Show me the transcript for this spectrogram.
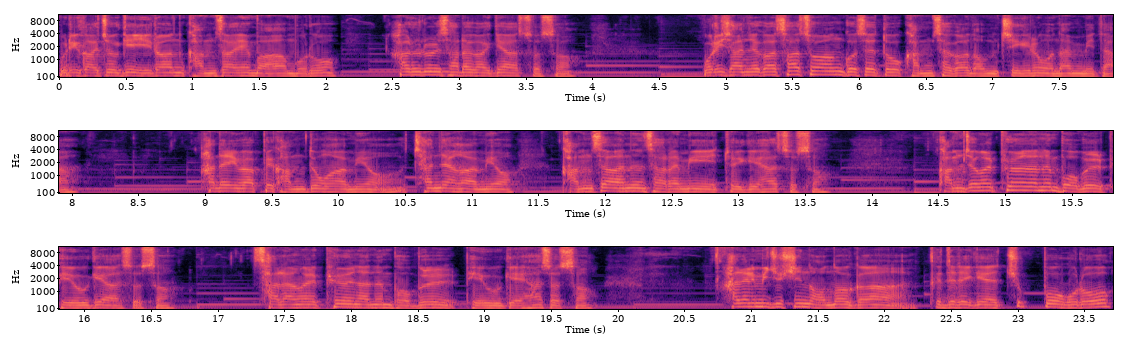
우리 가족이 이런 감사의 마음으로 하루를 살아가게 하소서. 우리 자녀가 사소한 것에도 감사가 넘치기를 원합니다. 하나님 앞에 감동하며 찬양하며 감사하는 사람이 되게 하소서. 감정을 표현하는 법을 배우게 하소서. 사랑을 표현하는 법을 배우게 하소서. 하나님이 주신 언어가 그들에게 축복으로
